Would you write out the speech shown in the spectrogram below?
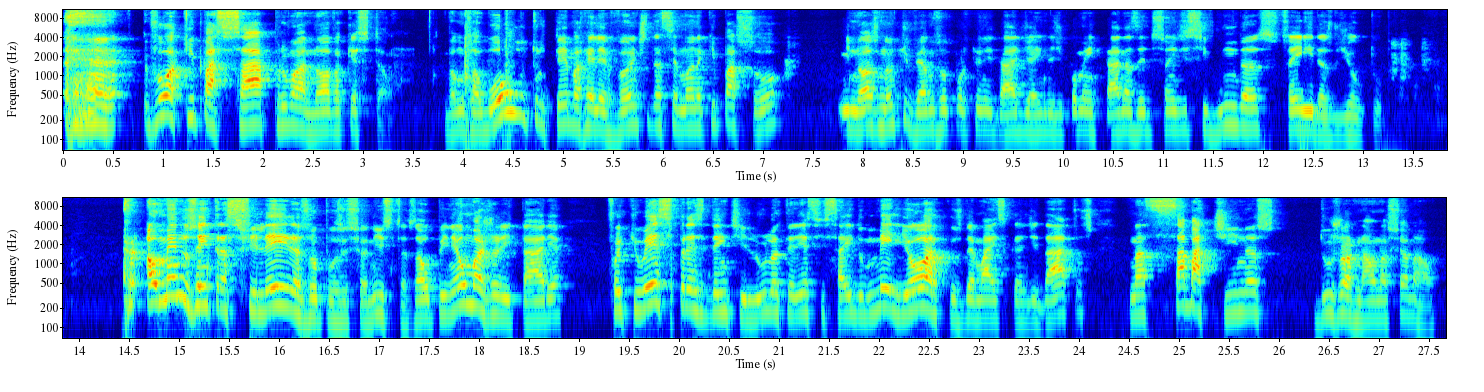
Vou aqui passar para uma nova questão. Vamos ao outro tema relevante da semana que passou e nós não tivemos oportunidade ainda de comentar nas edições de segundas-feiras de outubro. Ao menos entre as fileiras oposicionistas, a opinião majoritária foi que o ex-presidente Lula teria se saído melhor que os demais candidatos nas sabatinas do Jornal Nacional.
